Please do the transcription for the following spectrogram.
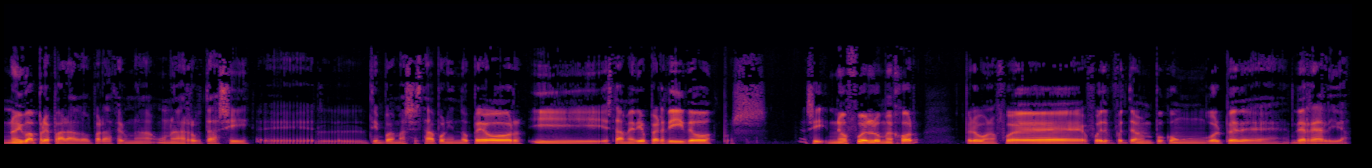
No iba preparado para hacer una, una ruta así. Eh, el tiempo además se estaba poniendo peor y estaba medio perdido. Pues sí, no fue lo mejor, pero bueno, fue, fue, fue también un poco un golpe de, de realidad.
